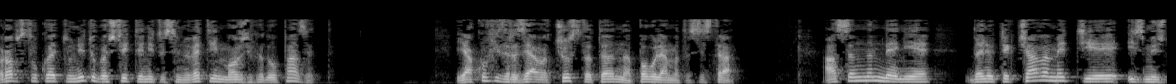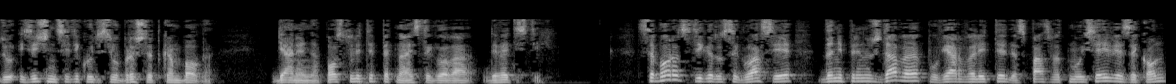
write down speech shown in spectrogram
Робство, което нито бащите, нито синовете им можеха да опазят. Яков изразява чувствата на по-голямата сестра. Аз съм на мнение да не отекчаваме тие измежду езичниците, които се обръщат към Бога. Дяне на апостолите, 15 глава, 9 стих. Съборът стига до съгласие да не принуждава повярвалите да спазват Моисеевия закон,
